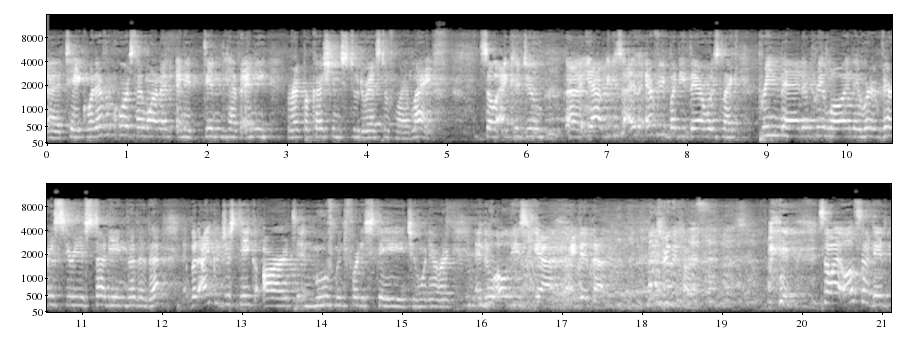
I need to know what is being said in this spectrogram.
uh, take whatever course I wanted, and it didn't have any repercussions to the rest of my life. So I could do, uh, yeah, because I, everybody there was like pre med and pre law, and they were very serious studying, blah, blah, blah. But I could just take art and movement for the stage and whatever, and do all these. Yeah, I did that. It was really fun. so I also did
